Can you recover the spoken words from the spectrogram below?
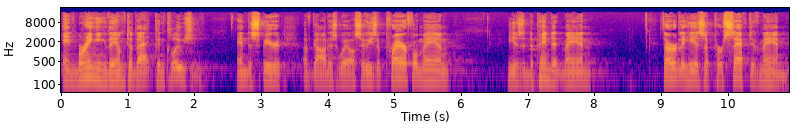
in bringing them to that conclusion, and the Spirit of God as well. So he's a prayerful man, he is a dependent man Thirdly, he is a perceptive man.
